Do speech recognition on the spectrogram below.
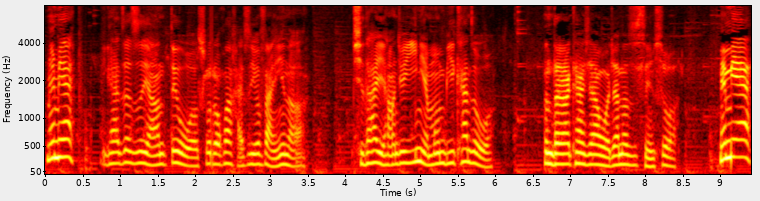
咩咩。你看这只羊对我说的话还是有反应的啊，其他羊就一脸懵逼看着我。让大家看一下我家那只神兽，咩咩，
